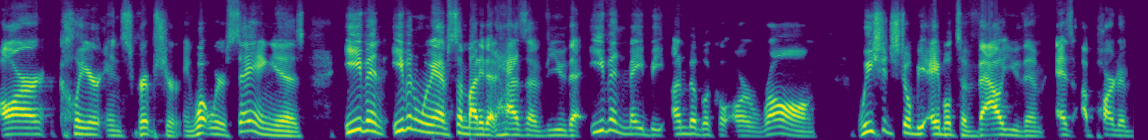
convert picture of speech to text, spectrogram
are clear in scripture. And what we're saying is even even when we have somebody that has a view that even may be unbiblical or wrong we should still be able to value them as a part of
